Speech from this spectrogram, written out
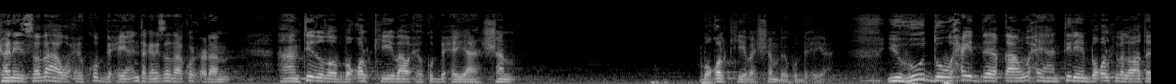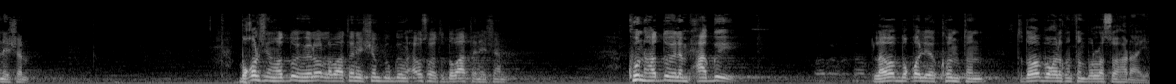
kaniisadaha waxay ku bixiyaan inta kaniisadaha ku xidhan hantidooda boqolkiiba waxay ku bixiyaan shan. Boqolkiiba shan bay ku bixiyaan. Yuhuuddu waxay deeqaan waxay hanti leeyiin boqolkiiba labaatan iyo shan. Boqol shan hadduu helo labaatan iyo shan buu goyn waxa u soo toddobaatan iyo shan. Kun hadduu helo maxaa go'i laba boqol iyo konton toddoba boqol iyo konton buu la soo hadhaaya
